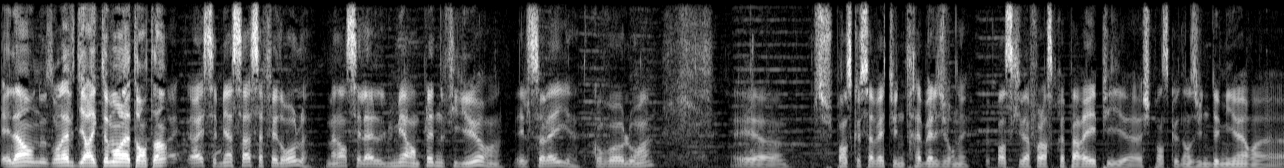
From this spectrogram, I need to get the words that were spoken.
Et là, on nous enlève directement la tente. Hein. Ouais, ouais, c'est bien ça, ça fait drôle. Maintenant, c'est la lumière en pleine figure et le soleil qu'on voit au loin. Et euh, je pense que ça va être une très belle journée. Je pense qu'il va falloir se préparer et puis euh, je pense que dans une demi-heure, euh,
